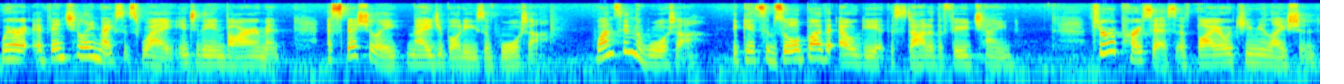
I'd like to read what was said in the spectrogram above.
where it eventually makes its way into the environment, especially major bodies of water. Once in the water, it gets absorbed by the algae at the start of the food chain. Through a process of bioaccumulation,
